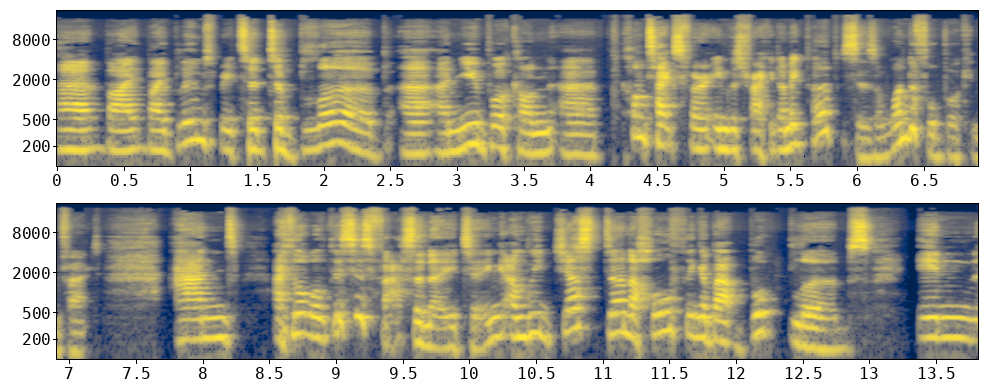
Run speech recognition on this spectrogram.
uh, by by Bloomsbury to to blurb uh, a new book on uh, context for English for academic purposes, a wonderful book, in fact. And I thought, well, this is fascinating. And we'd just done a whole thing about book blurbs in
